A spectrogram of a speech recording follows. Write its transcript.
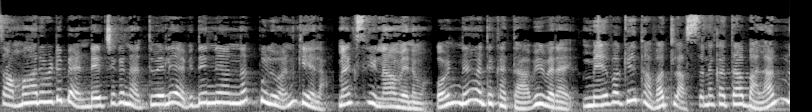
සමහර විට බැන්ඩේජ් එක නැතු වෙලේ ඇවිදින්න යන්නත් පුළුවන් කියලා. මැක්ස් hina වෙනවා. ඔන්න අද කතාව ඉවරයි. මේ වගේ තවත් ලස්සන කතා බලන්න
